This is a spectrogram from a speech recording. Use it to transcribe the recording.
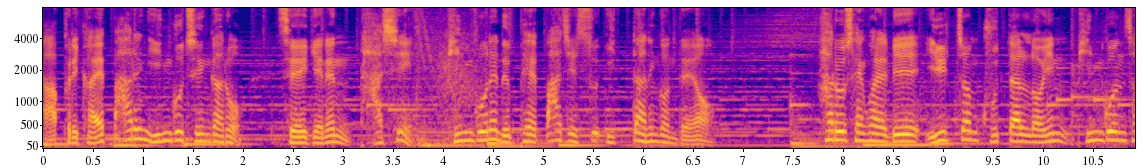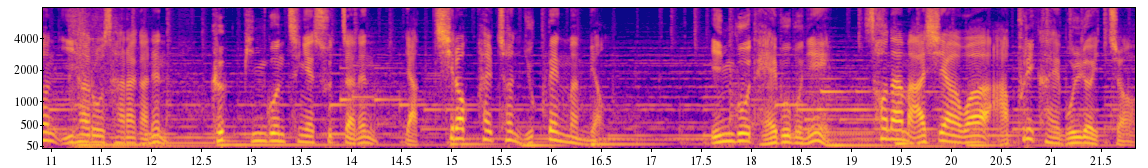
아프리카의 빠른 인구 증가로 세계는 다시 빈곤의 늪에 빠질 수 있다는 건데요. 하루 생활비 1.9달러인 빈곤선 이하로 살아가는 극빈곤층의 숫자는 약 7억 8,600만 명. 인구 대부분이 서남아시아와 아프리카에 몰려 있죠.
